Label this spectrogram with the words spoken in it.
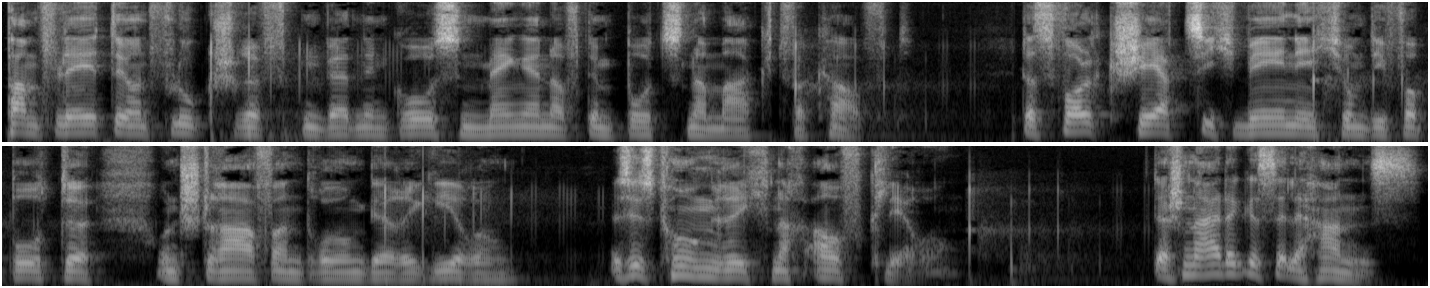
Pamphlete und Flugschriften werden in großen Mengen auf dem Bozener Markt verkauft. Das Volk schert sich wenig um die Verbote und Strafandrohung der Regierung. Es ist hungrig nach Aufklärung. Der Schneidergeselle Hans,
